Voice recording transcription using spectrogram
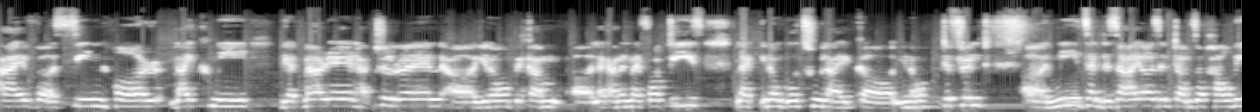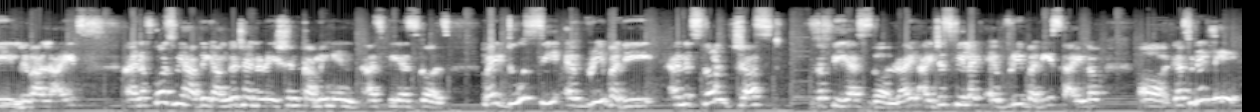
I've uh, seen her like me get married, have children, uh, you know, become uh, like I'm in my 40s, like you know, go through like uh, you know different uh, needs and desires in terms of how we live our lives. And of course, we have the younger generation coming in as PS girls. But I do see everybody, and it's not just the PS girl, right? I just feel like everybody's kind of uh, definitely,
